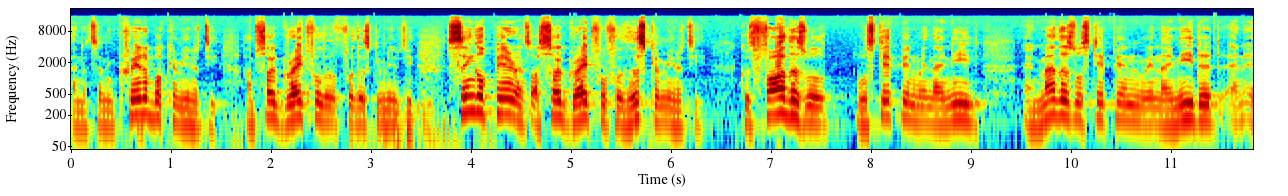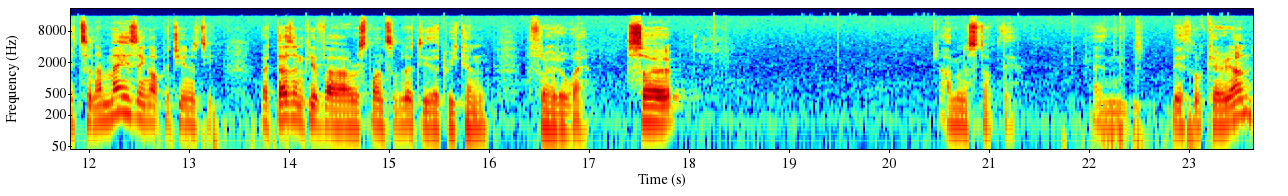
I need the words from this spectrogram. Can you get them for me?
And it's an incredible community. I'm so grateful for this community. Single parents are so grateful for this community because fathers will, will step in when they need, and mothers will step in when they need it, and it's an amazing opportunity but doesn't give our responsibility that we can throw it away. So I'm going to stop there. And Beth will carry on,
